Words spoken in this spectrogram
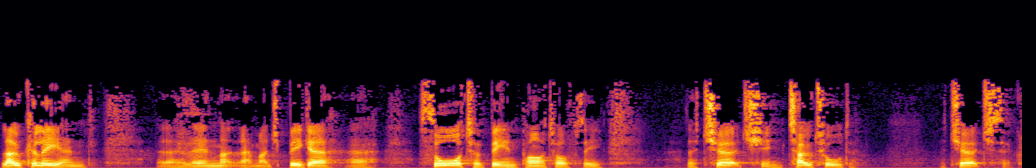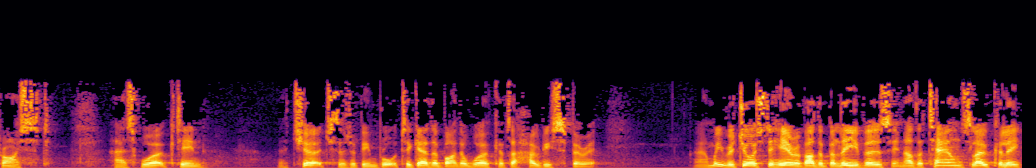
locally, and uh, then that much bigger uh, thought of being part of the the church in total, the church that Christ has worked in, the church that has been brought together by the work of the Holy Spirit. And we rejoice to hear of other believers in other towns locally.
